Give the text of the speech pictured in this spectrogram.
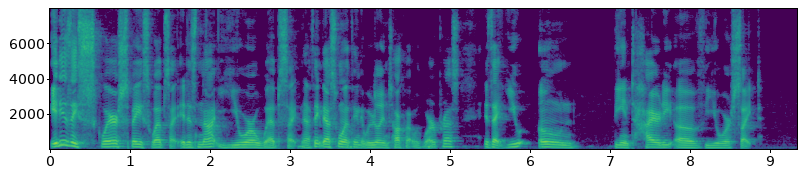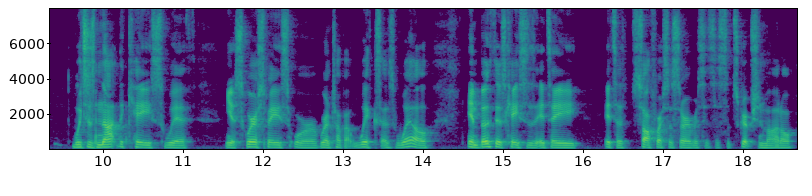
It is a Squarespace website. It is not your website. And I think that's one thing that we really didn't talk about with WordPress is that you own the entirety of your site, which is not the case with you know Squarespace or we're going to talk about Wix as well. In both those cases, it's a it's a software as a service, it's a subscription model.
